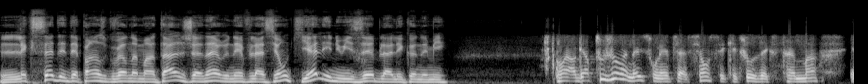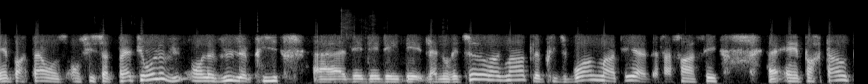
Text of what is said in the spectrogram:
l'excès des dépenses gouvernementales génère une inflation qui, elle, est nuisible à l'économie. On garde toujours un œil sur l'inflation. C'est quelque chose d'extrêmement important. On, suit ça de près. Puis on l'a vu. On l'a vu, le prix euh, des, des, des, de la nourriture augmente, le prix du bois augmente euh, de façon assez euh, importante.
